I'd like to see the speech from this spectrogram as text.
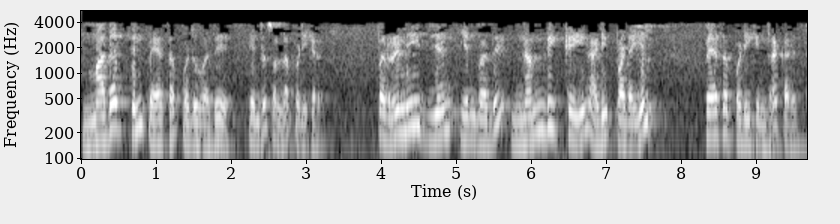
மதத்தில் பேசப்படுவது என்று சொல்லப்படுகிறது. இப்ப ரிலீஜியன் என்பது நம்பிக்கையின் அடிப்படையில் பேசப்படுகின்ற கருத்து.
